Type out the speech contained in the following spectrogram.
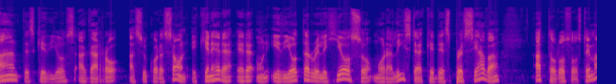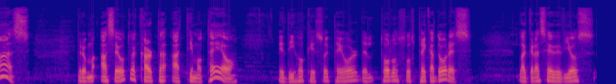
antes que Dios agarró a su corazón. ¿Y quién era? Era un idiota religioso moralista que despreciaba a todos los demás. Pero hace otra carta a Timoteo y dijo que soy peor de todos los pecadores. La gracia de Dios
